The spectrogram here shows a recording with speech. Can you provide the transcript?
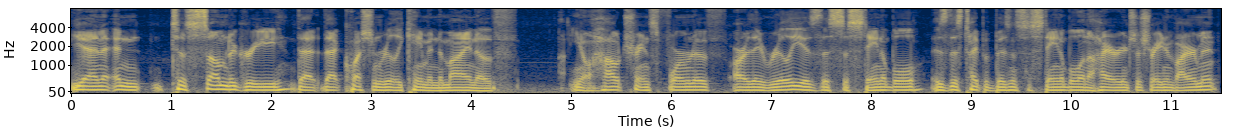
Yeah, and, and to some degree, that that question really came into mind of, you know, how transformative are they really? Is this sustainable? Is this type of business sustainable in a higher interest rate environment?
